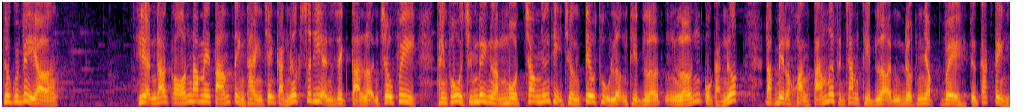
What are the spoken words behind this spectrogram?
Thưa quý vị, à, hiện đã có 58 tỉnh thành trên cả nước xuất hiện dịch tả lợn châu Phi. Thành phố Hồ Chí Minh là một trong những thị trường tiêu thụ lượng thịt lợn lớn của cả nước, đặc biệt là khoảng 80% thịt lợn được nhập về từ các tỉnh.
